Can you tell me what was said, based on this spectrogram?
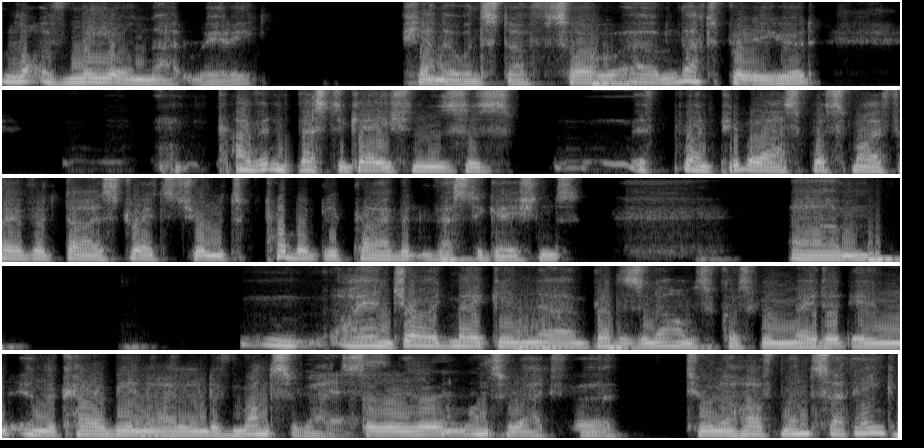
lot of me on that really, piano and stuff. So um, that's pretty good. Private Investigations is if when people ask what's my favorite Dire Straits tune, it's probably Private Investigations. Um, I enjoyed making uh, Brothers in Arms because we made it in in the Caribbean island of Montserrat. Yes. So we were in Montserrat for two and a half months, I think.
